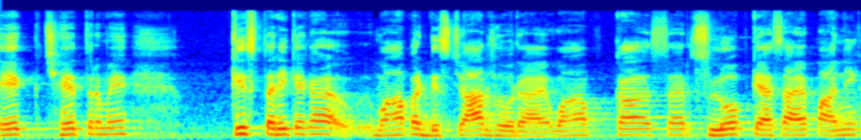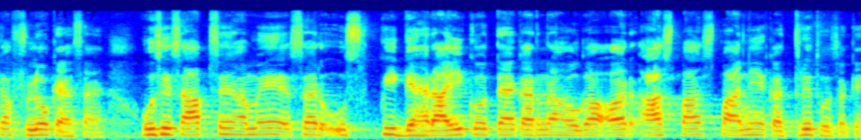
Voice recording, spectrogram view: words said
एक क्षेत्र में किस तरीके का वहाँ पर डिस्चार्ज हो रहा है वहाँ का सर स्लोप कैसा है पानी का फ्लो कैसा है उस हिसाब से हमें सर उसकी गहराई को तय करना होगा और आसपास पानी एकत्रित हो सके।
